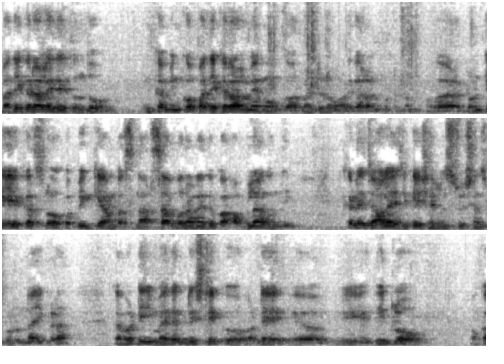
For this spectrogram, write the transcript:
పది ఎకరాలు ఏదైతే ఉందో ఇంకా ఇంకో పది ఎకరాలు మేము గవర్నమెంట్ను అడగాలనుకుంటున్నాం. ఒక ట్వంటీ ఏకర్స్లో ఒక బిగ్ క్యాంపస్ నర్సాపూర్ అనేది ఒక హబ్ లాగా ఉంది. ఇక్కడే చాలా ఎడ్యుకేషన్ ఇన్స్టిట్యూషన్స్ కూడా ఉన్నాయి ఇక్కడ. కాబట్టి ఈ మెదక్ డిస్టిక్ అంటే ఈ దీంట్లో ఒక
